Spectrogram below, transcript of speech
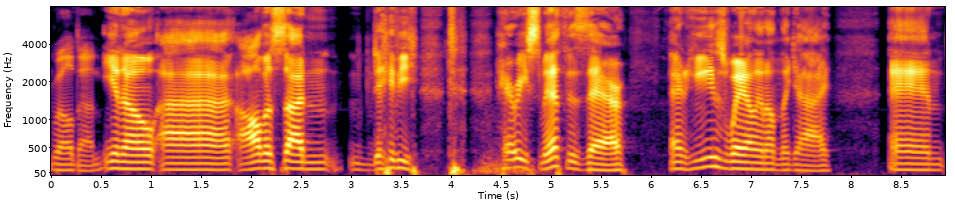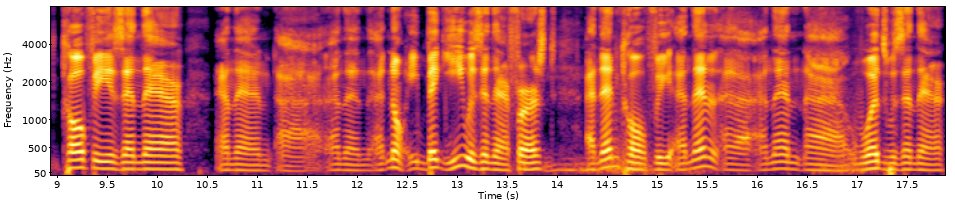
well done. you know, uh, all of a sudden, Davy Harry Smith is there, and he's wailing on the guy, and Kofi is in there, and then, uh, and then, uh, no, Big E was in there first, and then Kofi, and then, uh, and then uh, Woods was in there,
